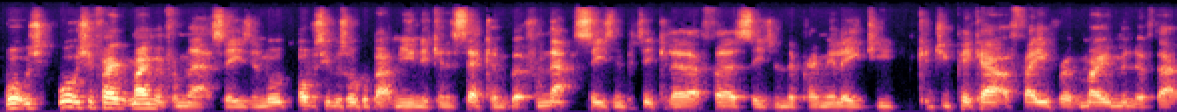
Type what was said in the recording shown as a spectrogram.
What was what was your favourite moment from that season? Well, obviously, we'll talk about Munich in a second, but from that season in particular, that first season in the Premier League, you, could you pick out a favourite moment of that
